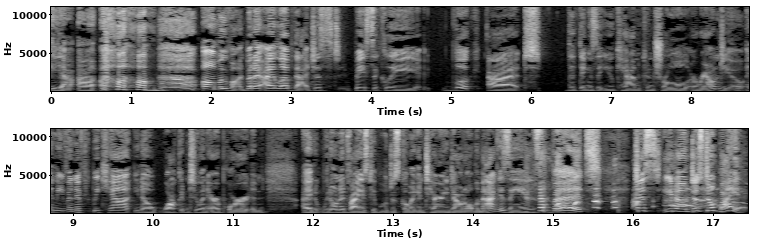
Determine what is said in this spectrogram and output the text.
Yeah uh, i'll move on but I, I love that. Just basically look at the things that you can control around you. And even if we can't, you know, walk into an airport and I, we don't advise people just going and tearing down all the magazines, but just, you know, just don't buy it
